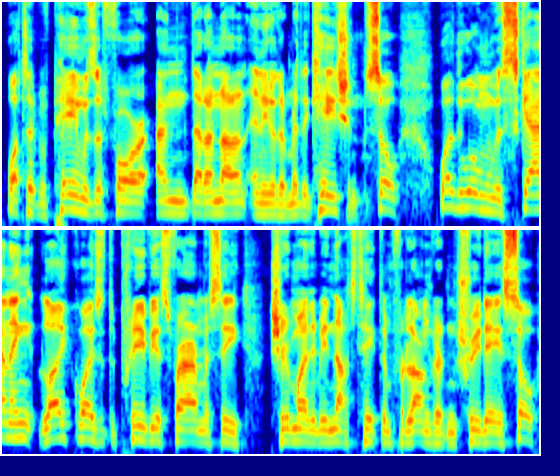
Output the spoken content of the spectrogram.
what type of pain was it for, and that I'm not on any other medication. So while the woman was scanning, likewise at the previous pharmacy, she reminded me not to take them for longer than three days. So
